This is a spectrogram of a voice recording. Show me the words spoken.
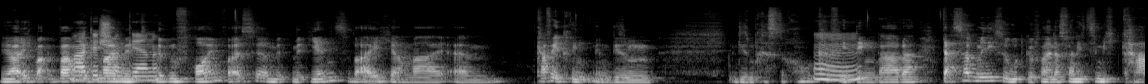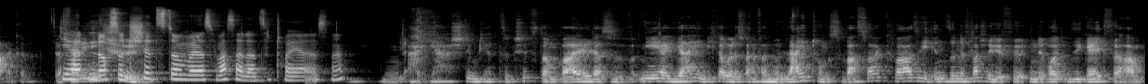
Ja, ich war Mag mal, ich mal mit, gerne. mit einem Freund, weißt du mit, mit Jens war ich ja mal ähm, Kaffee trinken in diesem, in diesem Restaurant, Mhm. Kaffee-Ding war da. Das hat mir nicht so gut gefallen, das fand ich ziemlich karge. Das Die hatten doch so einen. Shitstorm, weil das Wasser da zu teuer ist, ne? Ach ja, stimmt, die hatten so einen Shitstorm, weil das, nee, ja, jein, ich glaube, das war einfach nur Leitungswasser quasi in so eine Flasche gefüllt und da wollten sie Geld für haben.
